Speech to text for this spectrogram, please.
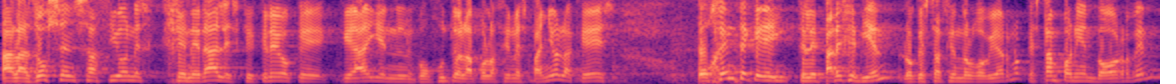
a las dos sensaciones generales que creo que, hay en el conjunto de la población española, que es o gente que, le parece bien lo que está haciendo el gobierno, que están poniendo orden,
